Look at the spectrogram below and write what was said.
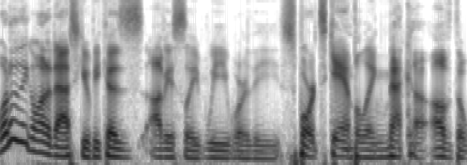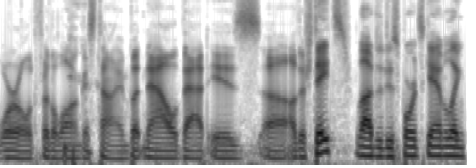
One other thing I wanted to ask you because obviously we were the sports gambling mecca of the world for the longest time, but now that is uh, other states allowed to do sports gambling,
